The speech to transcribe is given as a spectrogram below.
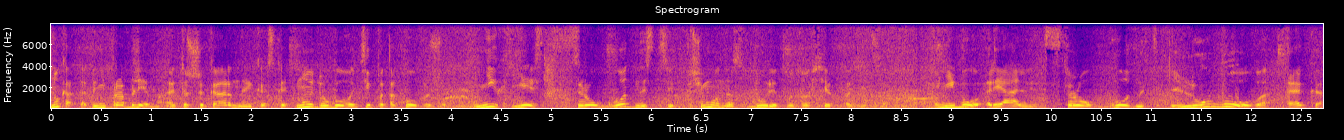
Ну как, это не проблема, это шикарные, как сказать, ну и другого типа такого же. У них есть срок годности, почему у нас дурят вот во всех позициях? У него реальный срок годности любого эко,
